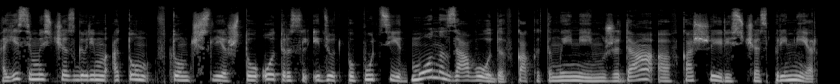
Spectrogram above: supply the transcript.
а если мы сейчас говорим о том, в том числе, что отрасль идет по пути монозаводов, как это мы имеем уже да, а в Кашире сейчас пример,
